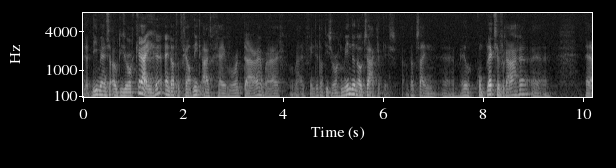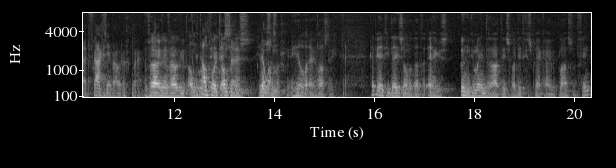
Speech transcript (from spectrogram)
dat die mensen ook die zorg krijgen en dat het geld niet uitgegeven wordt daar waar wij vinden dat die zorg minder noodzakelijk is. Nou, dat zijn uh, heel complexe vragen. Uh, de vraag is eenvoudig, maar... De vraag is eenvoudig, het antwoord, het antwoord, het antwoord is, is heel lastig. Heel erg lastig. Ja. Heb jij het idee, Sander, dat er ergens een gemeenteraad is waar dit gesprek eigenlijk plaatsvindt?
